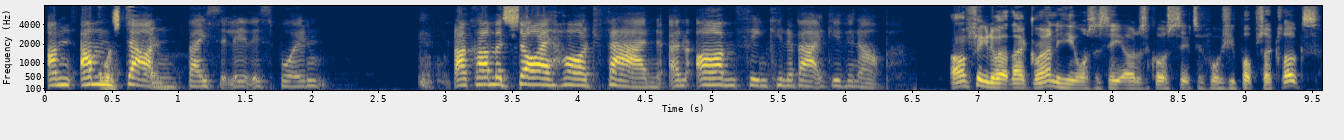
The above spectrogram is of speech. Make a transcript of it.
I'm I'm What's the done basically at this point. Like I'm a die-hard fan, and I'm thinking about giving up. I'm thinking about that granny who wants to see Elder Scrolls 6 before she pops her clogs.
